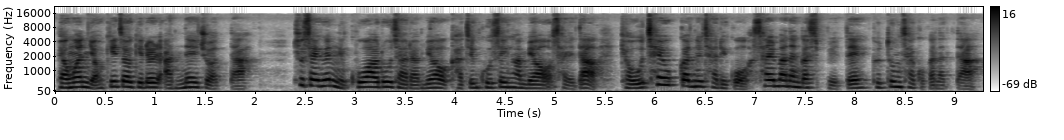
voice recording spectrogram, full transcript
병원 여기저기를 안내해 주었다. 투생은 고아로 자라며 가진 고생하며 살다 겨우 체육관을 차리고 살만한가 싶을 때 교통사고가 났다.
